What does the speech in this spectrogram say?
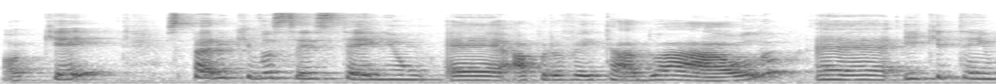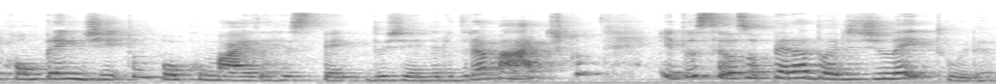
ok? Espero que vocês tenham é, aproveitado a aula é, e que tenham compreendido um pouco mais a respeito do gênero dramático e dos seus operadores de leitura.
